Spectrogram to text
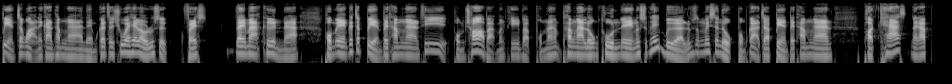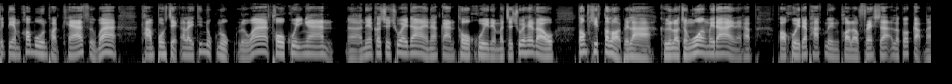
เปลี่ยนจังหวะในการทำงานเนี่ยมันก็จะช่วยให้เรารู้สึกเฟรช ได้มากขึ้นนะ ผมเองก็จะเปลี่ยนไปทำงานที่ผมชอบแบบบางทีแบบผมทำงานลงทุนเองรู้สึกให้เบื่อรู้สึกไม่สนุก ผมก็อาจจะเปลี่ยนไปทำงานพอดแคสต์นะครับไปเตรียมข้อมูลพอดแคสต์หรือว่าทำโปรเจกต์อะไรที่หนุกๆ หรือว่าโทรคุยงานอ่าเนี่ยก็จะช่วยได้นะ การโทรคุยเนี่ยมันจะช่วยให้เราต้องคิดตลอดเวลา คือเราจะง่วงไม่ได้นะครับ พอคุยได้พักหนึ่งพอเราเฟรชแล้วเราก็กลับมา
